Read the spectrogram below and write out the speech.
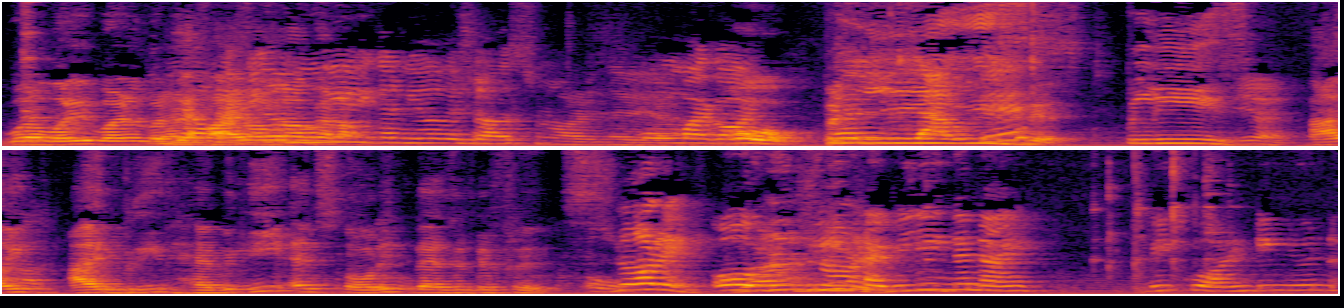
Well, what is what is what is Yeah, five watching a o'clock movie, alarm. you can hear Vishal snore in the Oh my god. Oh, The please, loudest? please. Yeah. I uh-huh. I breathe heavily and snoring. There's a difference. Oh. Snoring. Oh, you breathe heavily in the night. we quarantine you in,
